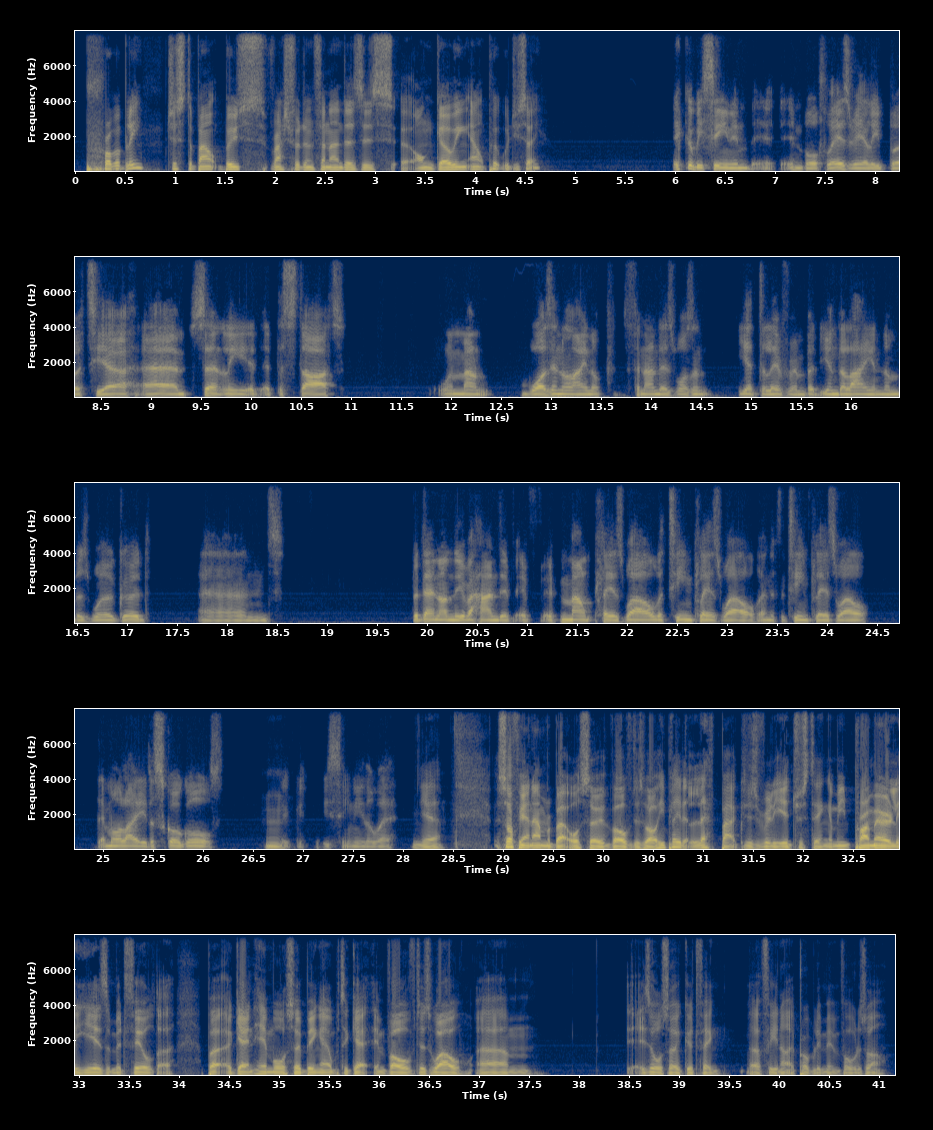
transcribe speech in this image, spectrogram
probably just about boosts Rashford and Fernandes' uh, ongoing output, would you say? It could be seen in in both ways, really. But yeah, um, certainly at, at the start, when Mount was in the lineup, Fernandes wasn't yet delivering, but the underlying numbers were good. And but then on the other hand, if, if, if Mount plays well, the team plays well, and if the team plays well, they're more likely to score goals. Mm. It, could be seen either way. Yeah. Sofyan Amrabat also involved as well. He played at left back, which is really interesting. I mean, primarily he is a midfielder, but again, him also being able to get involved as well um, is also a good thing uh, for United, probably moving forward as well.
